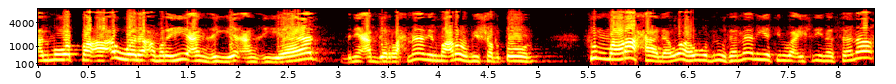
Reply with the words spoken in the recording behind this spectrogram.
الموطأ أول أمره عن زياد بن عبد الرحمن المعروف بشبطون ثم رحل وهو ابن ثمانية وعشرين سنة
